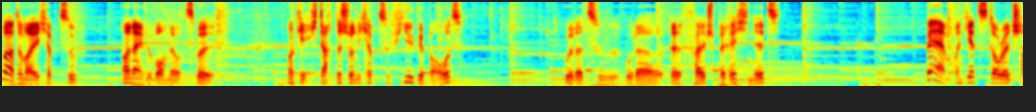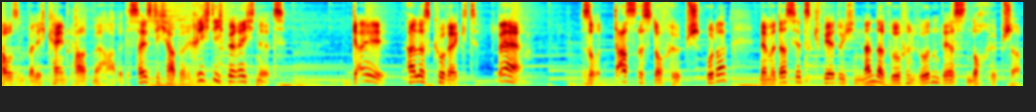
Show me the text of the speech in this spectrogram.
Warte mal, ich habe zu... Oh nein, wir brauchen ja auch 12. Okay, ich dachte schon, ich habe zu viel gebaut. Oder zu... Oder äh, falsch berechnet. Bam, und jetzt Storage Housing, weil ich keinen Part mehr habe. Das heißt, ich habe richtig berechnet. Geil, alles korrekt. Bam. So, das ist doch hübsch, oder? Wenn wir das jetzt quer durcheinander würfeln würden, wäre es noch hübscher.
